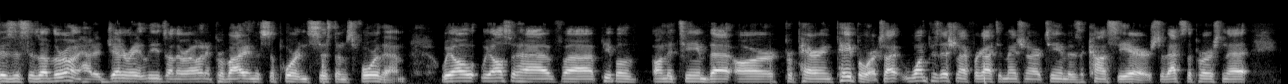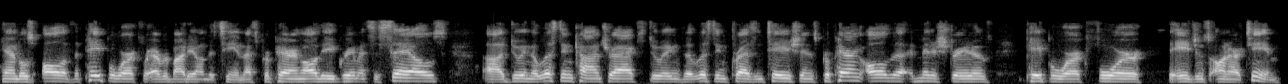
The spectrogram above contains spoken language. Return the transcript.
businesses of their own, how to generate leads on their own, and providing the support and systems for them. We all we also have uh, people on the team that are preparing paperwork. So I, one position I forgot to mention on our team is a concierge. So that's the person that handles all of the paperwork for everybody on the team. That's preparing all the agreements of sales. Uh, doing the listing contracts, doing the listing presentations, preparing all the administrative paperwork for the agents on our team.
